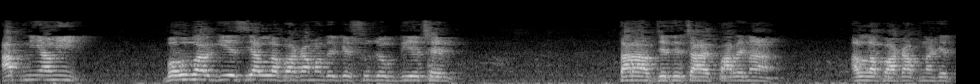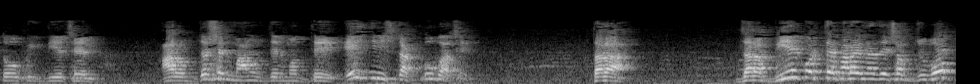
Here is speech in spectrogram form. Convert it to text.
আপনি, আমি বহুবার গিয়েছি, আল্লাহ পাক আমাদেরকে সুযোগ দিয়েছেন। তারা যেতে চায়, পারে না। আল্লাহ পাক আপনাকে তৌফিক দিয়েছেন। আরব দেশের মানুষদের মধ্যে এই জিনিসটা খুব আছে। তারা, যারা বিয়ে করতে পারে না যেসব যুবক,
